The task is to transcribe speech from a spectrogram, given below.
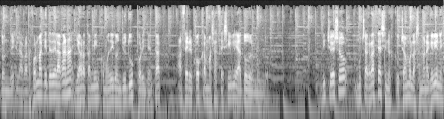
donde en la plataforma que te dé la gana y ahora también, como digo, en YouTube por intentar hacer el podcast más accesible a todo el mundo. Dicho eso, muchas gracias y nos escuchamos la semana que viene.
